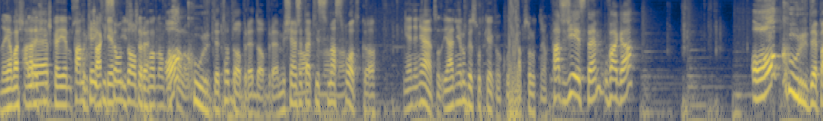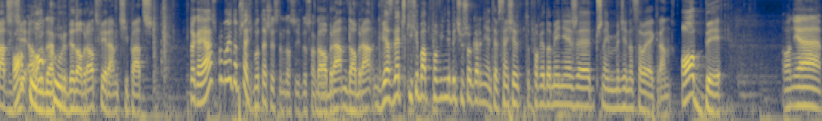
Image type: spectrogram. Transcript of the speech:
No ja właśnie Ale naleśniczkę jem z kurczakiem są i z dobre. czerwoną O fasolą. kurde, to dobre, dobre. Myślałem, że No, tak jest no, na no. słodko. Nie, nie, nie, co, ja nie lubię słodkiego, kurwa, absolutnie. Patrz, gdzie jestem. Uwaga. O kurde, patrz O gdzie. kurde. O kurde, dobra, otwieram ci, patrz. Czekaj, ja spróbuję to przejść, bo też jestem dosyć wysoko. Dobra, dobra. Gwiazdeczki chyba powinny być już ogarnięte, w sensie to powiadomienie, że przynajmniej będzie na cały ekran. Oby! O nie,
